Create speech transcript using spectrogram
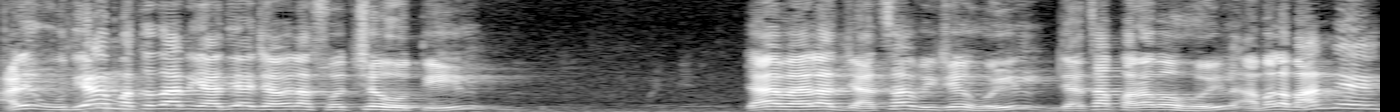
आणि उद्या मतदार याद्या ज्यावेळेला स्वच्छ होतील त्यावेळेला ज्याचा विजय होईल ज्याचा पराभव होईल आम्हाला मान्य आहे.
